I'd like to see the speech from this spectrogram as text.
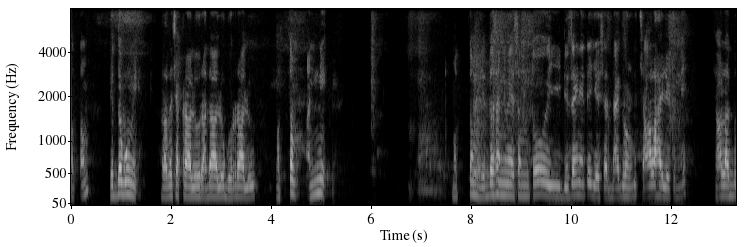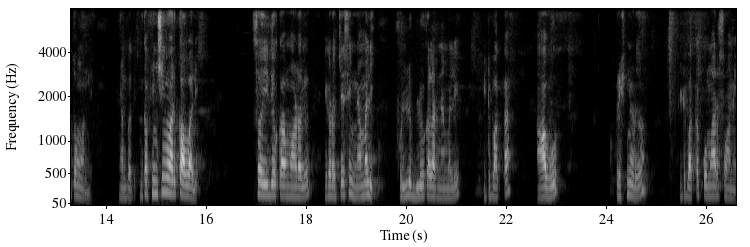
మొత్తం. యుద్ధ భూమి రథచక్రాలు రథాలు గుర్రాలు మొత్తం అన్ని మొత్తం యుద్ధ సన్నివేశంతో ఈ డిజైన్ అయితే చేశారు. బ్యాక్గ్రౌండ్ చాలా హైలైట్ ఉంది. చాలా అద్భుతంగా ఉంది గణపతి. ఇంకా ఫినిషింగ్ వర్క్ అవ్వాలి. సో ఇది ఒక మోడల్ ఇక్కడ వచ్చేసి నెమలి. ఫుల్ బ్లూ కలర్ నెమలి. ఇటుపక్క ఆవు. కృష్ణుడు. ఇటుపక్క కుమారస్వామి.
